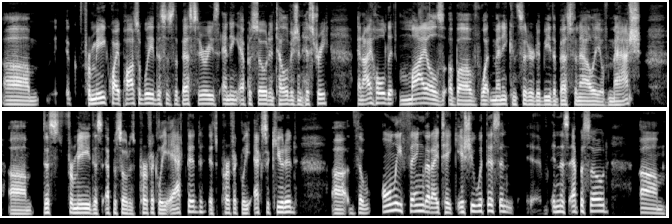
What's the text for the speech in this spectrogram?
Um, for me, quite possibly, this is the best series ending episode in television history, and I hold it miles above what many consider to be the best finale of MASH. Um, this, for me, this episode is perfectly acted. It's perfectly executed. Uh, the only thing that I take issue with this in in this episode um,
